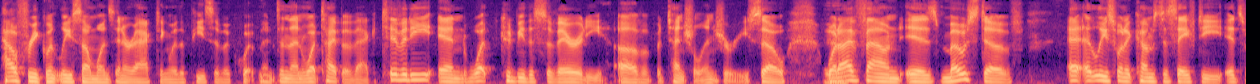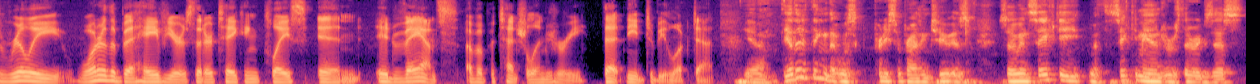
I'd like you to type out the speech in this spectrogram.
how frequently someone's interacting with a piece of equipment and then what type of activity and what could be the severity of a potential injury so yeah. what i've found is most of at least when it comes to safety, it's really what are the behaviors that are taking place in advance of a potential injury that need to be looked at. Yeah. The other thing that was pretty surprising too is so in safety, with safety managers, there exists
